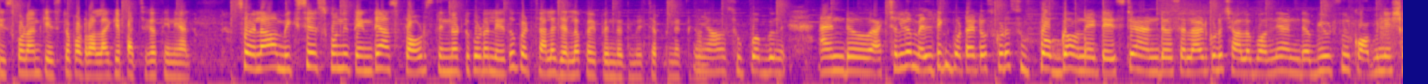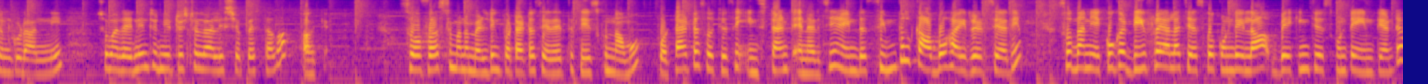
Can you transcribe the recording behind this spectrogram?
తీసుకోవడానికి ఇష్టపడరు అలాగే పచ్చగా తినేయాలి. సో ఇలా మిక్స్ చేసుకొని తింటే ఆ స్ప్రౌట్స్ తిన్నట్టు కూడా లేదు బట్ చాలా జల్లప్ అయిపోయింది అది మీరు చెప్పినట్టుగా. యా సూపర్గా ఉంది. అండ్ యాక్చువల్గా మెల్టింగ్ పొటాటోస్ కూడా సూపర్గా ఉన్నాయి టేస్ట్ అండ్ సలాడ్ కూడా చాలా బాగుంది. అండ్ బ్యూటిఫుల్ కాంబినేషన్ కూడా అన్ని. సో మరి రెండింటి న్యూట్రిషనల్ వాల్యూస్ చెప్పేస్తావా? ఓకే సో ఫస్ట్ మనం మెల్టింగ్ పొటాటోస్ ఏదైతే తీసుకున్నామో పొటాటోస్ వచ్చేసి instant energy and simple carbohydrates అది. సో దాన్ని ఎక్కువగా డీప్ ఫ్రై అలా చేసుకోకుండా ఇలా బేకింగ్ చేసుకుంటే ఏంటి అంటే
